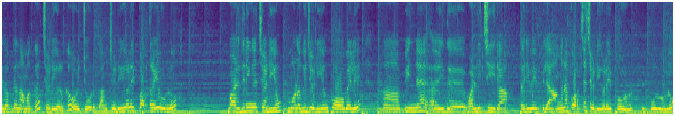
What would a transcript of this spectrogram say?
ഇതൊക്കെ നമുക്ക് ചെടികൾക്ക് ഒഴിച്ചു കൊടുക്കാം. ചെടികൾ ഇപ്പം അത്രയേ ഉള്ളൂ. വഴുതിനിങ്ങ ചെടിയും മുളക് ചെടിയും കോവൽ പിന്നെ ഇത് വള്ളിച്ചീര കരിവേപ്പില അങ്ങനെ കുറച്ച് ചെടികളെ ഇപ്പോൾ ഇപ്പോഴുള്ളൂ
